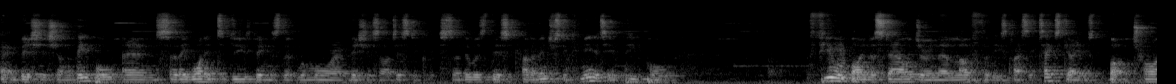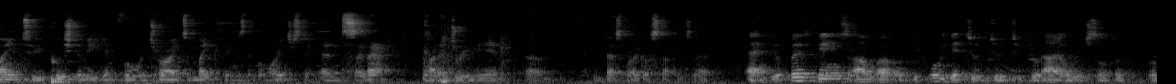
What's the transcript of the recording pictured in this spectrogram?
ambitious young people, and so they wanted to do things that were more ambitious artistically. So there was this kind of interesting community of people fueled by nostalgia and their love for these classic text games, but trying to push the medium forward, trying to make things that were more interesting. And so that kind of drew me in. Um, that's where I got stuck into that. And your first games, um, uh, before we get to, to, to, to Aisle, which sort of uh,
